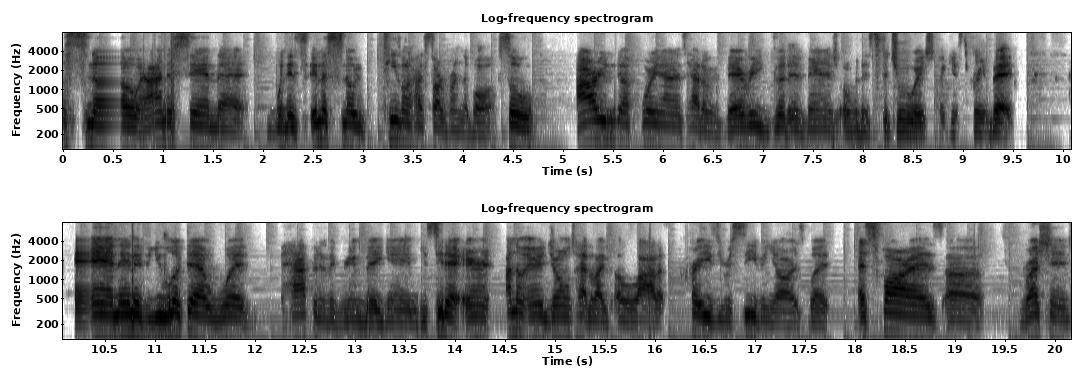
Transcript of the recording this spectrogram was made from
snow, and I understand that when it's in the snow, teams don't have to start running the ball. So I already know 49ers had a very good advantage over this situation against Green Bay. And then if you looked at what happened in the Green Bay game, you see that Aaron, I know Aaron Jones had like a lot of crazy receiving yards, but as far as uh, rushing,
